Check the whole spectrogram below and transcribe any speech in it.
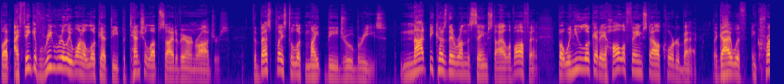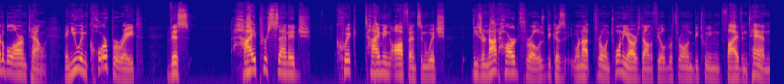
But I think if we really want to look at the potential upside of Aaron Rodgers, the best place to look might be Drew Brees. Not because they run the same style of offense, but when you look at a Hall of Fame style quarterback, a guy with incredible arm talent, and you incorporate this high percentage, quick timing offense in which these are not hard throws because we're not throwing 20 yards down the field, we're throwing between 5 and 10.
